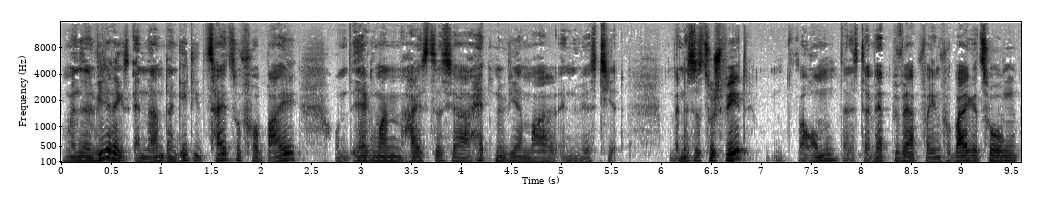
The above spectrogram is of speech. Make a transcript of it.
Und wenn Sie dann wieder nichts ändern, dann geht die Zeit so vorbei und irgendwann heißt es ja, hätten wir mal investiert. Und dann ist es zu spät. Warum? Dann ist der Wettbewerb bei Ihnen vorbeigezogen,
